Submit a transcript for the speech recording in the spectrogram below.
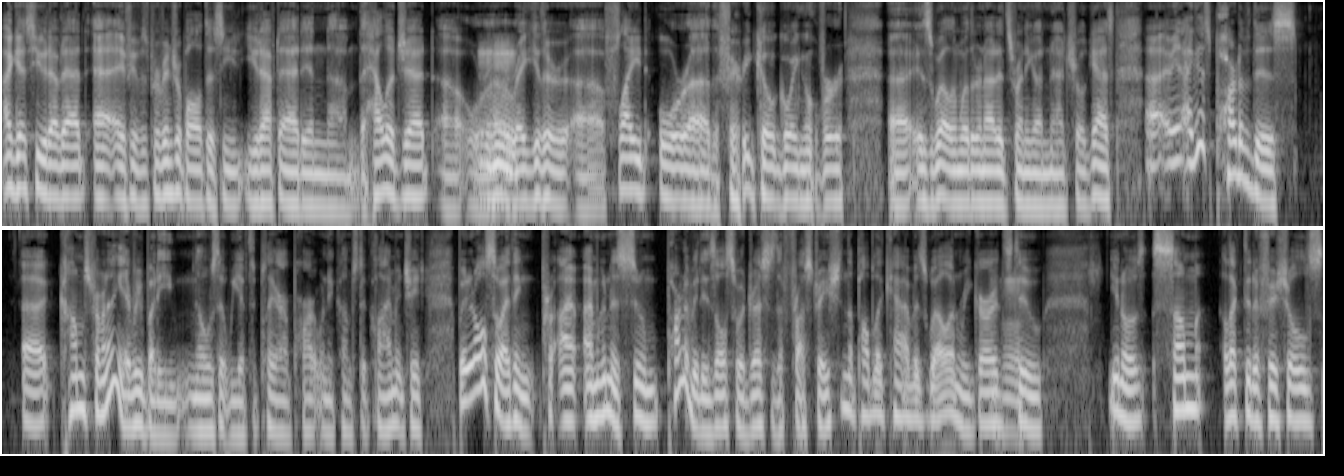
I guess you'd have to add, uh, if it was provincial politics, you'd have to add in um, the helijet uh, or mm-hmm. a regular uh, flight or uh, the ferry go going over uh, as well, and whether or not it's running on natural gas. Uh, I mean, I guess part of this. Uh, comes from, I think everybody knows that we have to play our part when it comes to climate change. But it also, I think, I, am going to assume part of it is also addresses the frustration the public have as well in regards mm-hmm. to you know, some elected officials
